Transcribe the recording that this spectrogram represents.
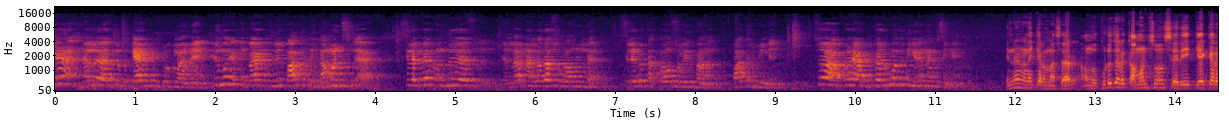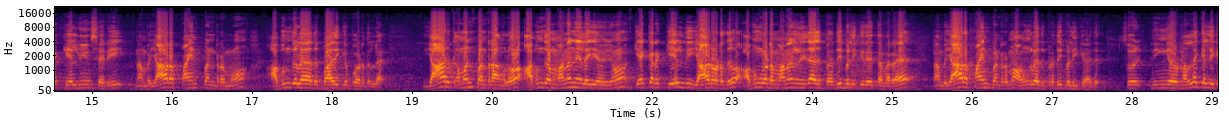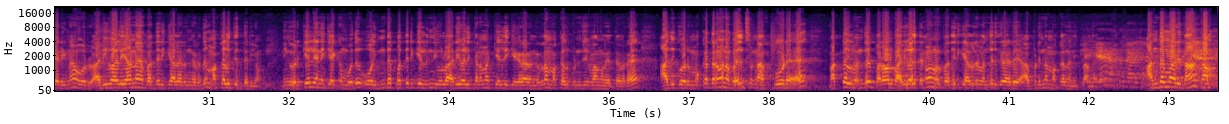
ஏன் நல்ல கேரக்டர் கொடுக்கலாமே? இது மாதிரி இப்ப நீங்க கமெண்ட்ஸ்ல சில பேர் வந்து எல்லாரும் நல்லதா சொல்லுவாங்க இல்ல சில பேர் தப்பாவும் சொல்லியிருப்பாங்க. பார்த்துருப்பீங்க. சோ அப்படி அப்படி வரும்போது நீங்க என்ன நினைச்சீங்க? என்ன நினைக்கிறேன்னா சார் அவங்க கொடுக்குற கமெண்ட்ஸும் சரி கேட்குற கேள்வியும் சரி நம்ம யாரை பாயிண்ட் பண்ணுறோமோ அவங்கள அது பாதிக்க போகிறதில்ல யார் கமெண்ட் பண்ணுறாங்களோ அவங்க மனநிலையையும் கேட்குற கேள்வி யாரோடதோ அவங்களோட மனநிலை தான் அது பிரதிபலிக்குதே தவிர நம்ம யாரை பாயிண்ட் பண்ணுறோமோ அவங்கள அது பிரதிபலிக்காது. ஸோ நீங்கள் ஒரு நல்ல கேள்வி கேட்டிங்கன்னா ஒரு அறிவாளியான பத்திரிக்கையாளருங்கிறது மக்களுக்கு தெரியும். நீங்கள் ஒரு கேள்வி என்ன கேட்கும்போது ஓ இந்த பத்திரிகையிலேருந்து இவ்வளோ அறிவாளித்தனமாக கேள்வி கேட்குறாங்கிறத மக்கள் புரிஞ்சுக்குவாங்களே தவிர அதுக்கு ஒரு மொக்கத்தனமான பதில் சொன்னால் கூட மக்கள் வந்து பரவாயில்ல அறிவாளித்தனமான ஒரு பத்திரிகையாளர் வந்திருக்காரு அப்படின்னு தான் மக்கள் நினைப்பாங்க. அந்த- மாதிரி தான் கம்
